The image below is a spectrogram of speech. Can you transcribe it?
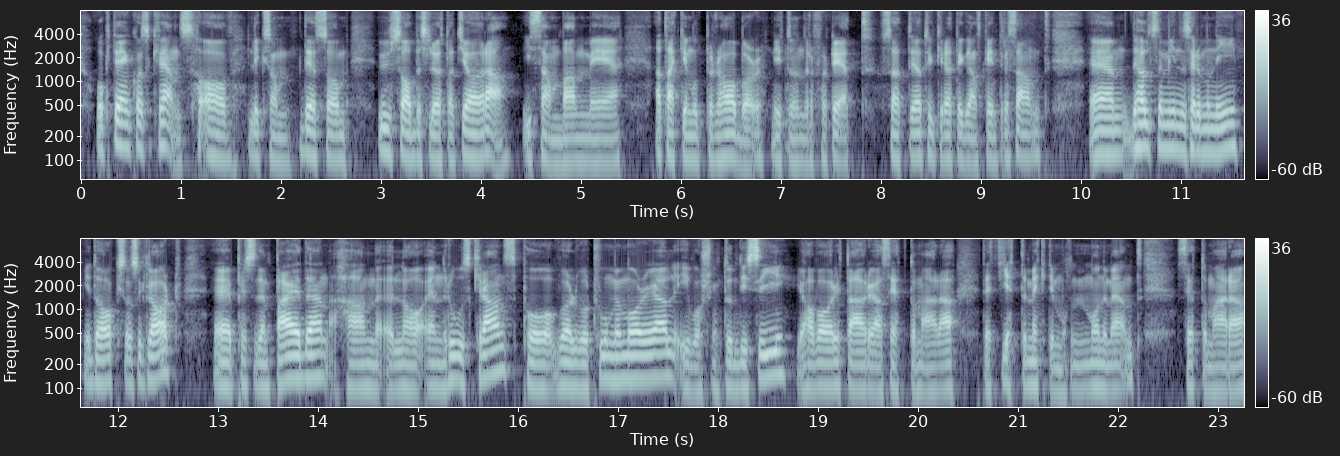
Och det är en konsekvens av liksom det som USA beslöt att göra i samband med attacken mot Pearl Harbor 1941. Så att jag tycker att det är ganska intressant. Ehm, det hölls en minnesceremoni idag också såklart. Eh, president Biden, han la en roskrans på World War II Memorial i Washington DC. Jag har varit där och jag har sett de här, det är ett jättemäktigt monument, sett de här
